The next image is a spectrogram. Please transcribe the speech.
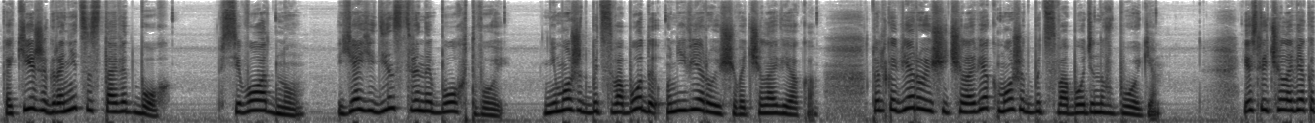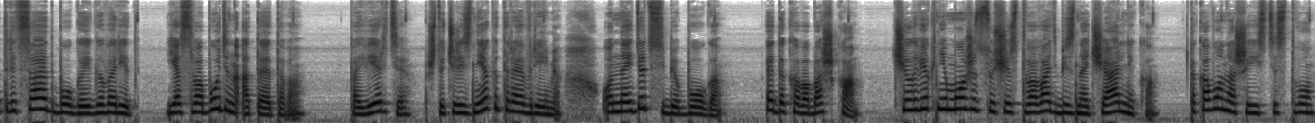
Какие же границы ставит Бог? Всего одну. «Я единственный Бог твой». Не может быть свободы у неверующего человека. Только верующий человек может быть свободен в Боге. Если человек отрицает Бога и говорит «я свободен от этого», поверьте, что через некоторое время он найдет в себе Бога, эдакого башка. Человек не может существовать без начальника. Таково наше естество.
